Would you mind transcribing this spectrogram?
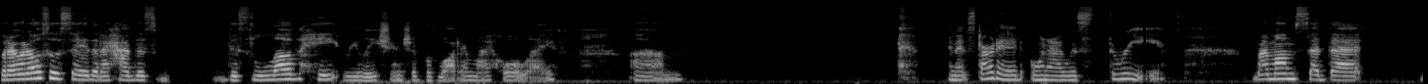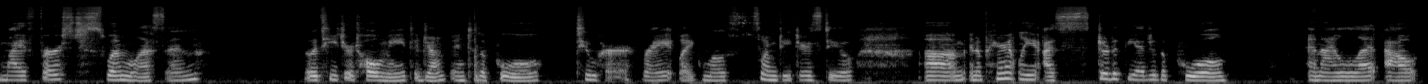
But I would also say that I had this this love hate relationship with water my whole life. Um, and it started when I was three. My mom said that my first swim lesson, the teacher told me to jump into the pool to her, right? Like most swim teachers do. Um, and apparently, I stood at the edge of the pool and I let out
